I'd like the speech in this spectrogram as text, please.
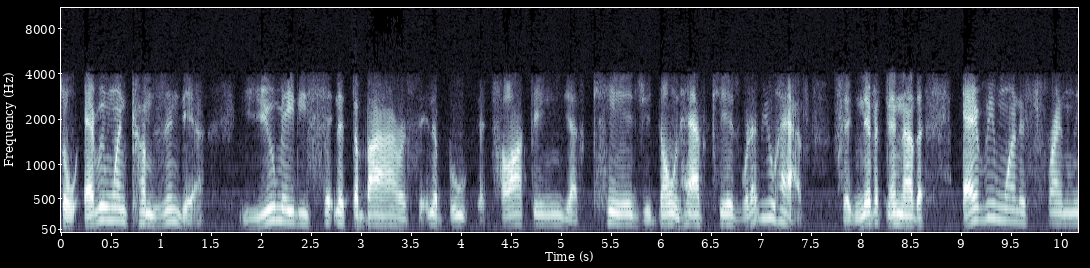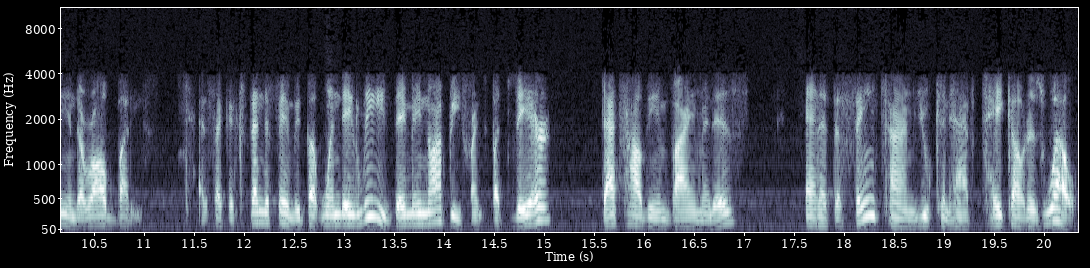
So everyone comes in there. You may be sitting at the bar or sitting in a booth. You're talking. You have kids. You don't have kids. Whatever you have, significant other. Everyone is friendly and they're all buddies. And it's like extended family. But when they leave, they may not be friends. But there, that's how the environment is. And at the same time, you can have takeout as well.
